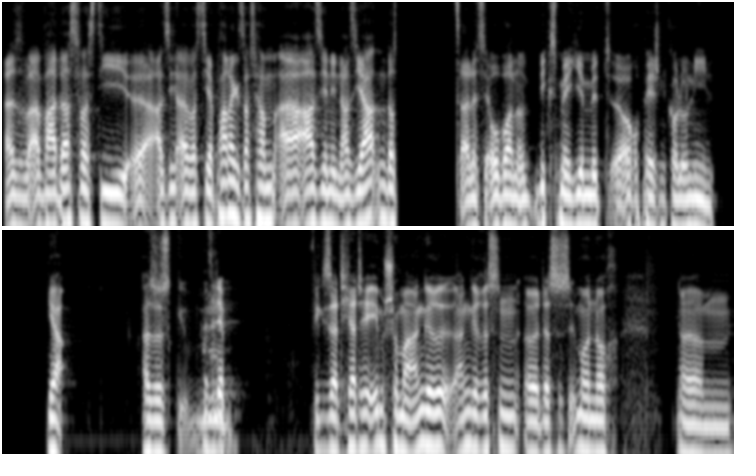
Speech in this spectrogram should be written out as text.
also war das, was die, äh, was die Japaner gesagt haben, äh, Asien den Asiaten, das alles erobern und nichts mehr hier mit europäischen Kolonien. Ja, also, es, also der, wie gesagt, ich hatte eben schon mal anger, angerissen, äh, dass es immer noch ähm,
